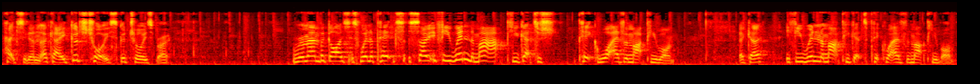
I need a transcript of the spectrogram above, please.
Hex-A-Gone. Okay, good choice. Good choice, bro. Remember, guys, it's winner picks. So if you win the map, you get to pick whatever map you want. Okay? If you win the map, you get to pick whatever map you want.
